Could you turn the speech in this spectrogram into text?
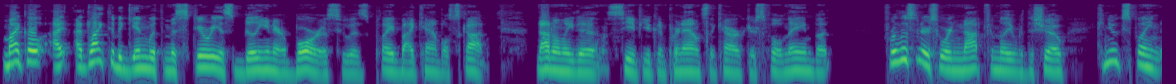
Michael, I, would like to begin with the mysterious billionaire Boris, who is played by Campbell Scott, not only to see if you can pronounce the character's full name, but for listeners who are not familiar with the show, can you explain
